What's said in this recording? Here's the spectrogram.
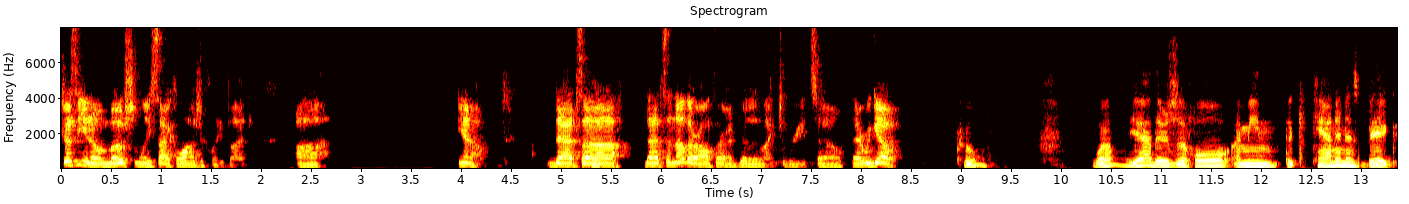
just you know emotionally, psychologically. But uh, you know, that's uh that's another author I'd really like to read. So there we go. Cool. Well, yeah, there's a whole, I mean, the canon is big.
